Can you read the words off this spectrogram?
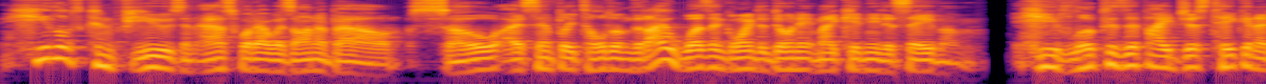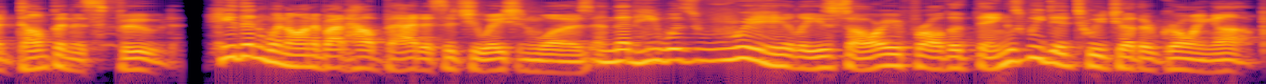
He looked confused and asked what I was on about, so I simply told him that I wasn't going to donate my kidney to save him. He looked as if I'd just taken a dump in his food. He then went on about how bad his situation was and that he was really sorry for all the things we did to each other growing up.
